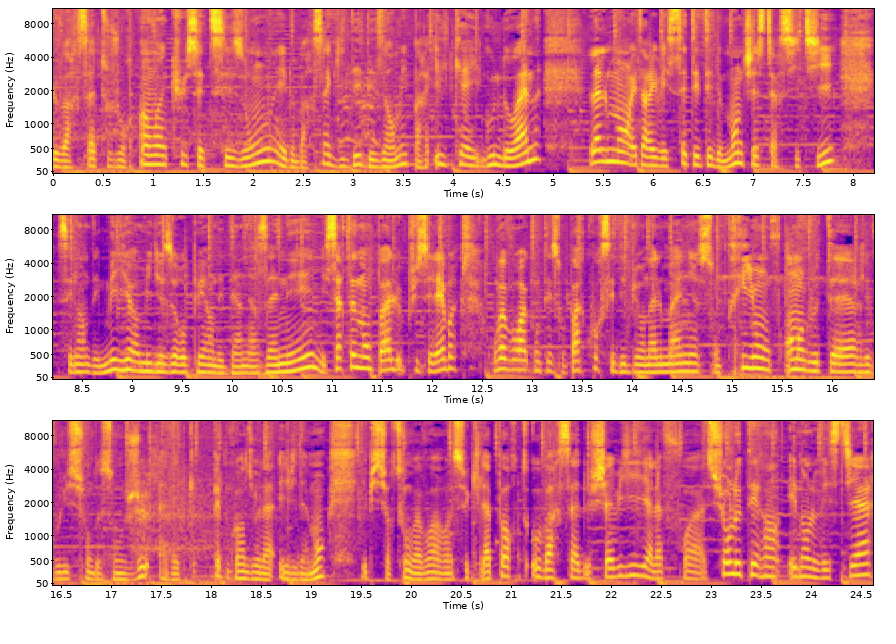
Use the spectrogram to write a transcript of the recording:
Le Barça toujours invaincu cette saison et le Barça guidé désormais par Ilkay Gundogan. L'Allemand est arrivé cet été de Manchester City. C'est l'un des meilleurs milieux européens des dernières années, mais certainement pas le plus célèbre. On va vous raconter son parcours, ses débuts en Allemagne, son triomphe en Angleterre, l'évolution de son jeu avec Pep Guardiola évidemment, et puis surtout on va voir ce qu'il apporte au Barça de Xavi, à la fois sur le terrain et dans le vestiaire.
